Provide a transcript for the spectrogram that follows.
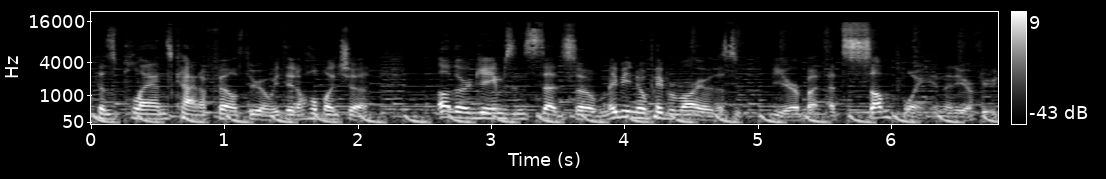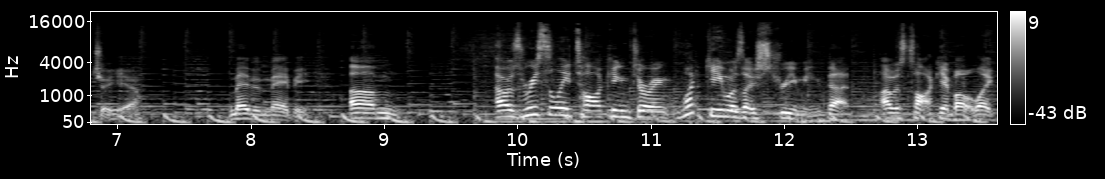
Because plans kind of fell through and we did a whole bunch of other games instead. So maybe no Paper Mario this year, but at some point in the near future, yeah. Maybe, maybe. Um, I was recently talking during, what game was I streaming that I was talking about like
